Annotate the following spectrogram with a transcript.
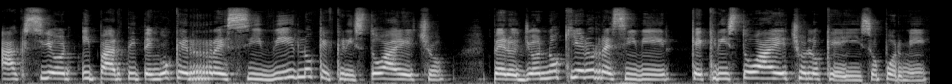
acción y parte y tengo que recibir lo que Cristo ha hecho, pero yo no quiero recibir que Cristo ha hecho lo que hizo por mí,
